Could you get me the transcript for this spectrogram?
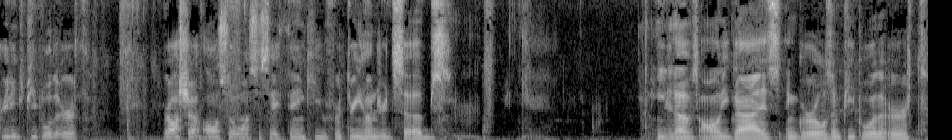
Greetings, people of the earth. Rasha also wants to say thank you for 300 subs. He loves all you guys and girls and people of the earth.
